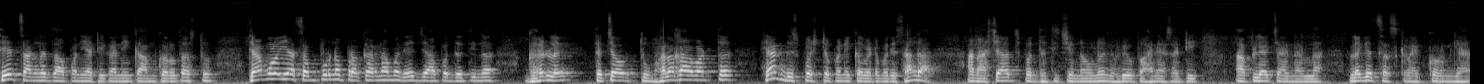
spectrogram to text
तेच सांगण्याचं आपण या ठिकाणी काम करत असतो. त्यामुळे या संपूर्ण प्रकरणामध्ये ज्या पद्धतीनं घडलंय त्याच्यावर तुम्हाला काय वाटतं हे अगदी स्पष्टपणे कमेंटमध्ये सांगा. आणि अशाच पद्धतीचे नवनवीन व्हिडिओ पाहण्यासाठी आपल्या चॅनलला लगेच सबस्क्राईब करून घ्या.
